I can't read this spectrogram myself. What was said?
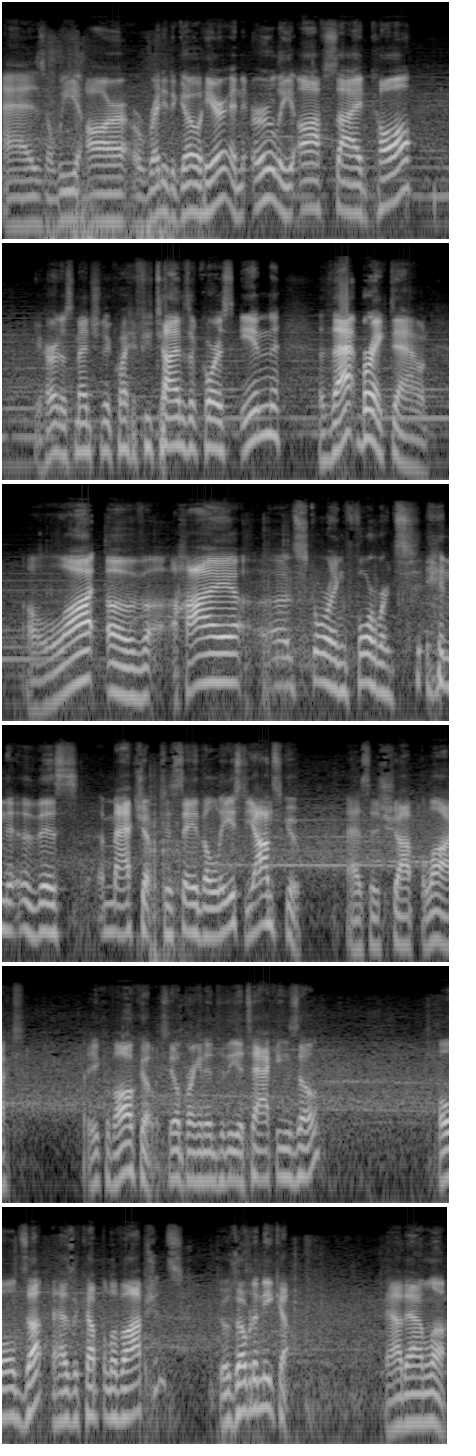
As we are ready to go here, an early offside call. You heard us mention it quite a few times, of course, in that breakdown. A lot of high uh, scoring forwards in this matchup, to say the least. Jansku has his shot blocked. Ikavalko as he'll bring it into the attacking zone. Holds up, has a couple of options. Goes over to Nico. Now down low.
